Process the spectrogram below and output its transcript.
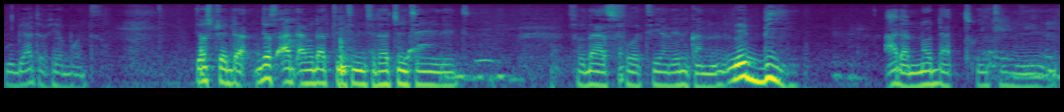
we'll be out of here, but just that, just add another 20 minutes to that 20 minutes. So that's 40, and then you can maybe add another 20 minutes.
